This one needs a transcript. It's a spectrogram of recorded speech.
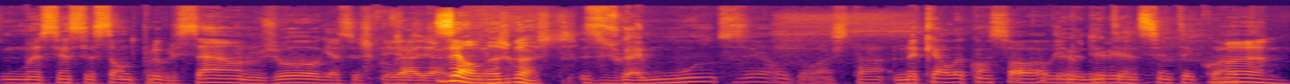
uma sensação de progressão no jogo e essas coisas. Yeah, yeah. Zeldas, gosto. Joguei muito Zelda, lá está. Naquela consola ali Eu no. Nintendo 64. Mano,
